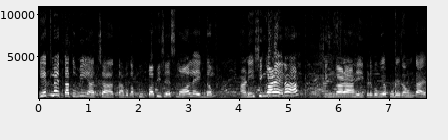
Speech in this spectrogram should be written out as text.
घेतलेत का तुम्ही? अच्छा आता बघा कुपा फिश आहे. स्मॉल आहे एकदम. आणि शिंगाळा आहे ना हा? शिंगाळा आहे. इकडे बघूया पुढे जाऊन काय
